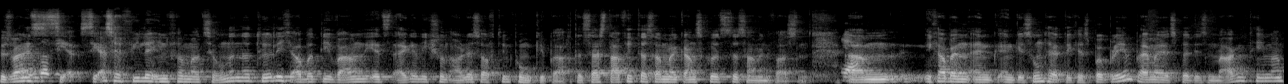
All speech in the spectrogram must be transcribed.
Das waren jetzt sehr, sehr, sehr viele Informationen natürlich, aber die waren jetzt eigentlich schon alles auf den Punkt gebracht. Das heißt, darf ich das einmal ganz kurz zusammenfassen? Ja. Ähm, ich habe ein, ein, ein gesundheitliches Problem, bleiben wir jetzt bei diesem Magenthema.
